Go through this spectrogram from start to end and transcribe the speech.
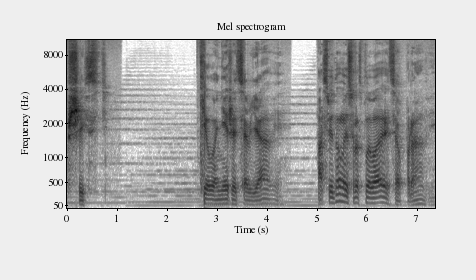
Шість. Тіло ніжиться в яві, а свідомість розпливається в праві.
